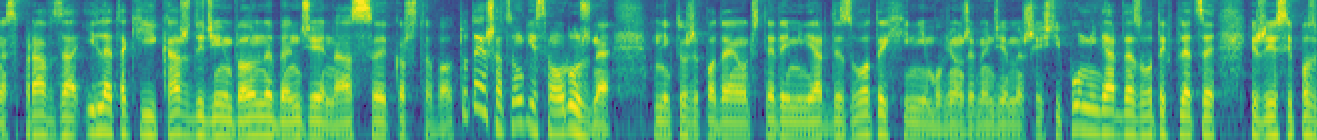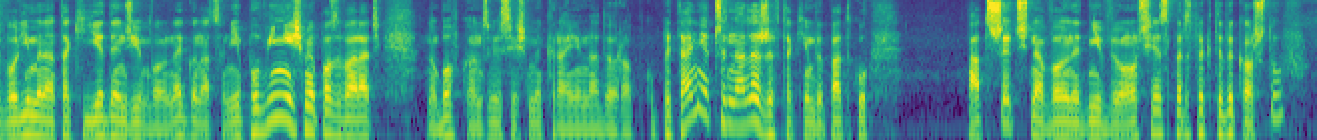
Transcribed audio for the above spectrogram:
sprawdza, ile taki każdy dzień wolny będzie nas kosztował. Tutaj szacunki są różne. Niektórzy podają 4 miliardy złotych, inni mówią, że będziemy 6,5 miliarda złotych w plecy, jeżeli sobie pozwolimy na taki jeden dzień wolnego, na co nie powinniśmy pozwalać, no bo w końcu jesteśmy krajem na dorobku. Pytanie, czy należy w takim wypadku patrzeć na wolne dni wyłącznie z perspektywy kosztów?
